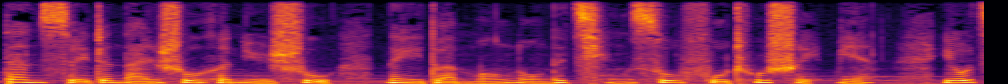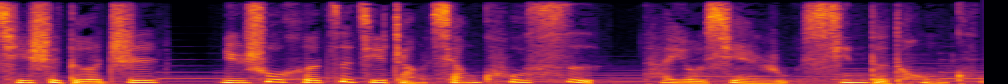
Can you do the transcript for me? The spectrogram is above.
但随着男树和女树那一段朦胧的情愫浮出水面，尤其是得知女树和自己长相酷似，他又陷入新的痛苦。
